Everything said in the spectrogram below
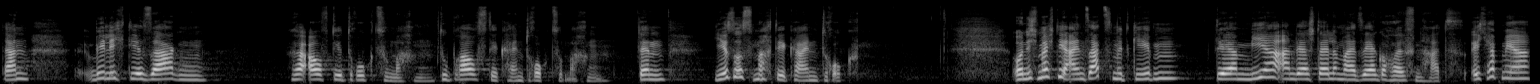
Dann will ich dir sagen, hör auf, dir Druck zu machen. Du brauchst dir keinen Druck zu machen, denn Jesus macht dir keinen Druck. Und ich möchte dir einen Satz mitgeben, der mir an der Stelle mal sehr geholfen hat. Ich habe mir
